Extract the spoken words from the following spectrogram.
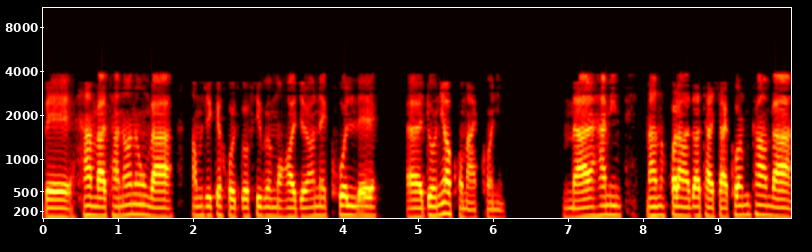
به هموطنانمون و همونطور که خود گفتی به مهاجران کل دنیا کمک کنیم. برای همین من خودم ازت تشکر می‌کنم و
